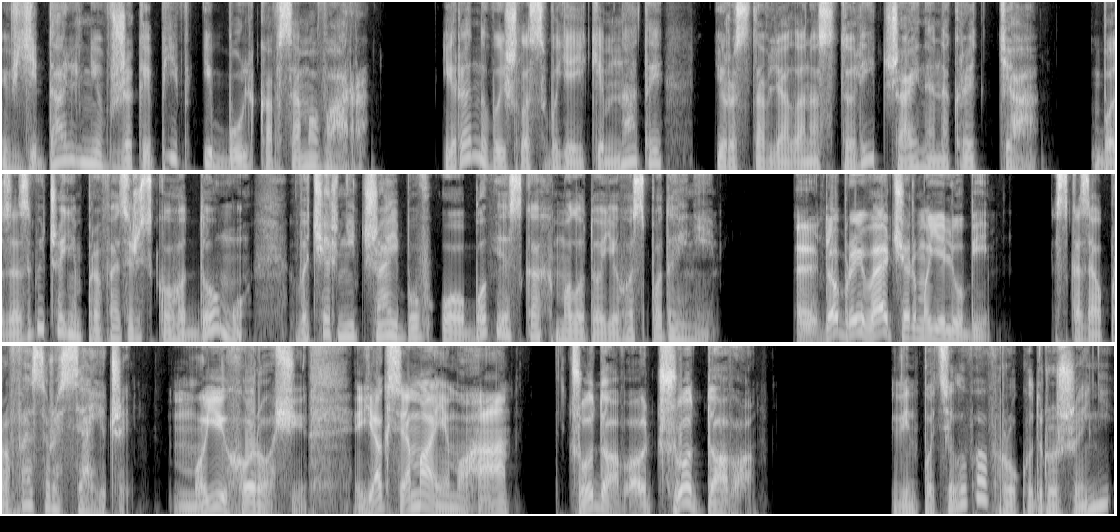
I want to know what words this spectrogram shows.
В їдальні вже кипів і булькав самовар. Ірена вийшла з своєї кімнати і розставляла на столі чайне накриття, бо за звичаєм професорського дому вечірній чай був у обов'язках молодої господині, Е, Добрий вечір, мої любі. сказав професор, сяючи. Мої хороші. Якся маємо, га? Чудово, чудово. Він поцілував руку дружині,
